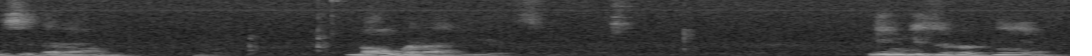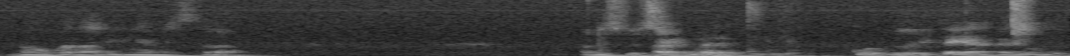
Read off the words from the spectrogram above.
इसी तरह हम नौ बना लिए। तीन की ज़रूरत नहीं है, नौ बना लेंगे हम इस तरह। अब इसको साइड में रख देंगे। कोट डोरी तैयार करेंगे।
